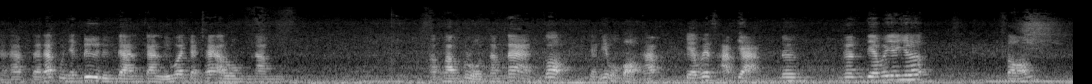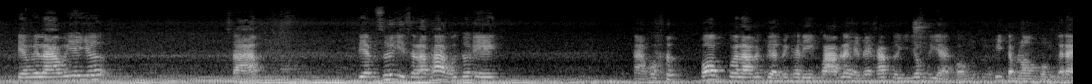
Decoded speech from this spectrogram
นะครับ แต่ถ้าคุณยังดื้อดึงดันกัน หรือว่าจะใช้อารมณ์นำเอาความโกรธนำหน้าก็อย่างที่ผมบอกครับ เตรียมไว้สามอย่างหนึ่งเงินเตรียมไว้เยอะๆสองเตรียมเวลาไว้เยอะๆสามเตรียมซื้ออิสรภาพของตัวเองอ่าเพราะเพราะเวลามันเกิดเป็นคดีความแล้วเห็นไหมครับตัวยกตัวอย่างของพี่จำลองผมก็ได้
